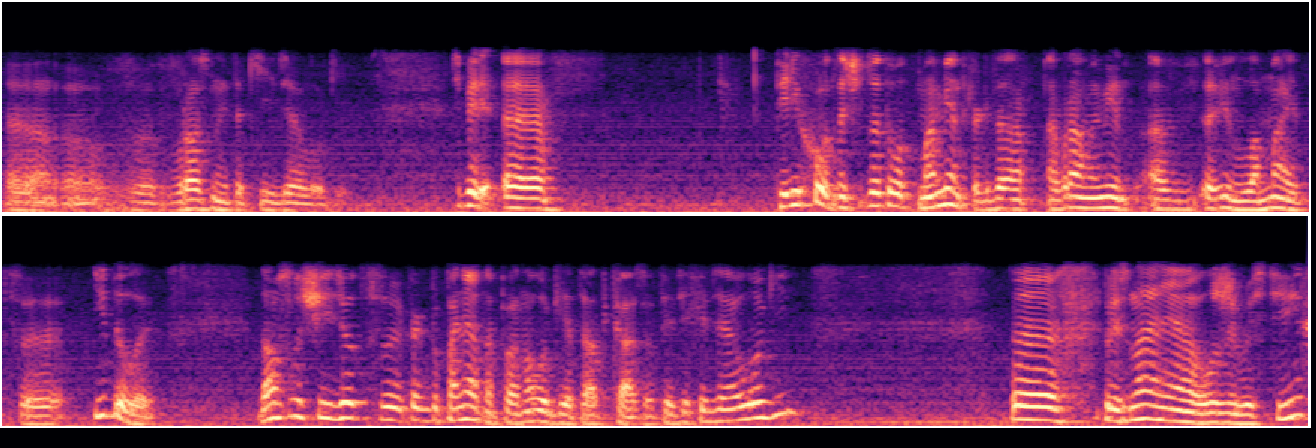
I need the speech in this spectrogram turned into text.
в, разные такие идеологии. Теперь, переход, значит, это вот момент, когда Авраам Авин, Авин ломает идолы, в данном случае идет, как бы понятно по аналогии, это отказ от этих идеологий, признание лживости их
